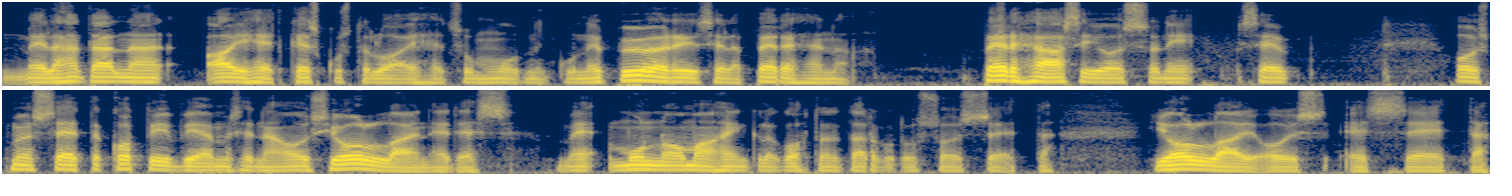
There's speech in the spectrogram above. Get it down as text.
meillähän täällä nämä aiheet, keskusteluaiheet sun muut, niin kun ne pyörii siellä perheenä perheasioissa, niin se olisi myös se, että kotiin viemisenä olisi jollain edes. Me, mun oma henkilökohtainen tarkoitus olisi se, että jollain olisi edes se, että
